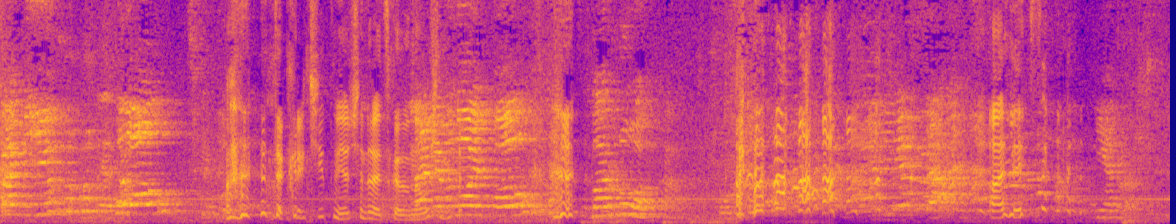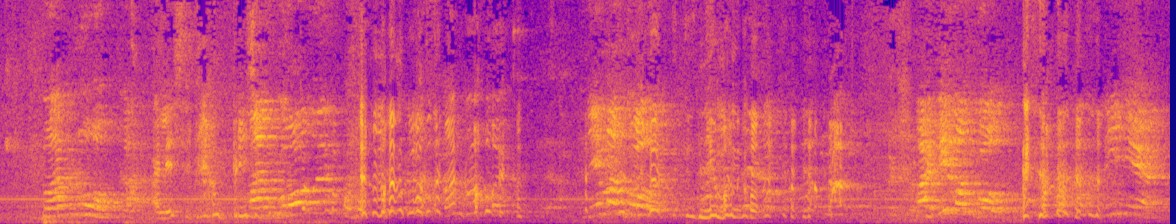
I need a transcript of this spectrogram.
камин, пол, Так кричит, мне очень нравится, когда в наушниках. наливной пол, барокко. Олеся. Барокко. Олеся прям присед. Монголы. Монголы. Не монголы. Не монгол. Один монгол. Линия.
